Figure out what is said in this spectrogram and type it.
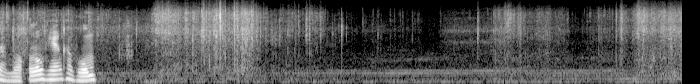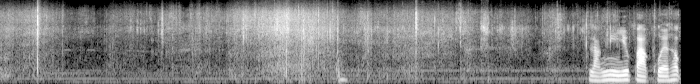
นำหมอกลงแห้งครับผมหลังนี้อยู่ปากกล้วยครับ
